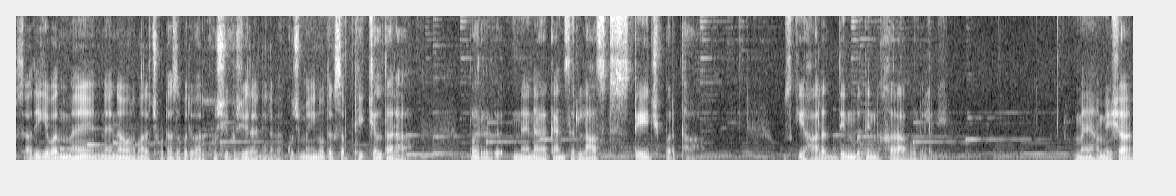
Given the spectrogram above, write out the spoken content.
शादी के बाद मैं, नैना और हमारा छोटा सा परिवार खुशी खुशी रहने लगा। कुछ महीनों तक सब ठीक चलता रहा। पर नैना का कैंसर लास्ट स्टेज पर था। उसकी हालत दिन ब दिन ख़राब होने लगी। मैं हमेशा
